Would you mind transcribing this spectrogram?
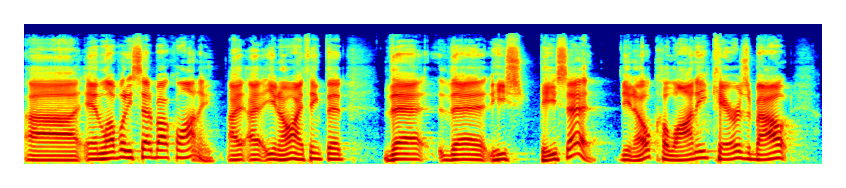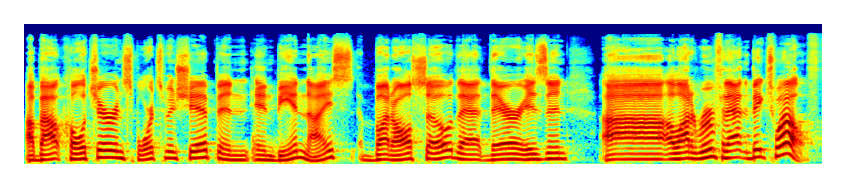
uh, and love what he said about Kalani. I, I, you know, I think that that that he he said, you know, Kalani cares about about culture and sportsmanship and and being nice, but also that there isn't uh, a lot of room for that in the Big Twelve.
